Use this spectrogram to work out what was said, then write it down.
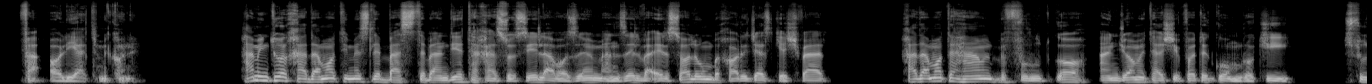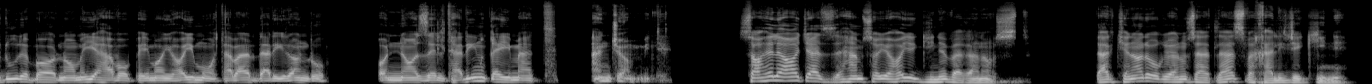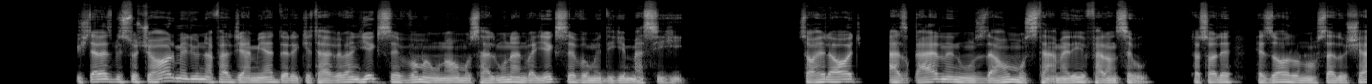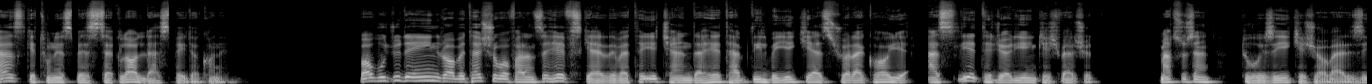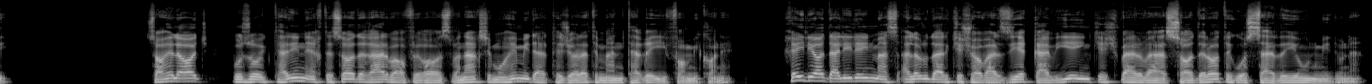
فعالیت می‌کنه. همینطور خدماتی مثل بسته‌بندی تخصصی لوازم منزل و ارسال اون به خارج از کشور، خدمات حمل به فرودگاه، انجام تشریفات گمرکی، صدور بارنامه هواپیمایی های معتبر در ایران رو با نازلترین قیمت انجام میده. ساحل آج از همسایه های گینه و غناست. در کنار اقیانوس اطلس و خلیج گینه. بیشتر از 24 میلیون نفر جمعیت داره که تقریبا یک سوم اونها مسلمونن و یک سوم دیگه مسیحی. ساحل آج از قرن 19 هم مستعمره فرانسه بود تا سال 1960 که تونست به استقلال دست پیدا کنه. با وجود این رابطش رو با فرانسه حفظ کرده و طی چند دهه تبدیل به یکی از شرکای اصلی تجاری این کشور شد. مخصوصا تو حوزه کشاورزی. ساحل آج بزرگترین اقتصاد غرب آفریقاست و نقش مهمی در تجارت منطقه ایفا می‌کنه. خیلی ها دلیل این مسئله رو در کشاورزی قوی این کشور و صادرات گسترده اون می‌دونن.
